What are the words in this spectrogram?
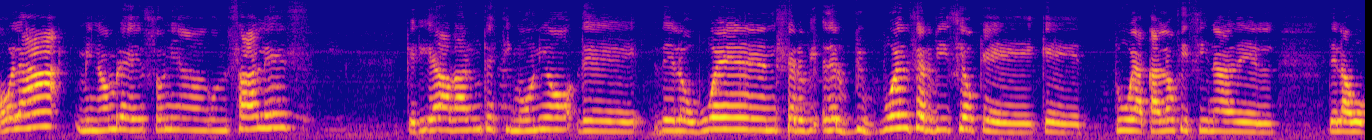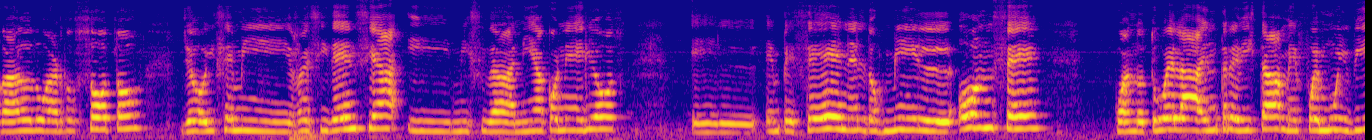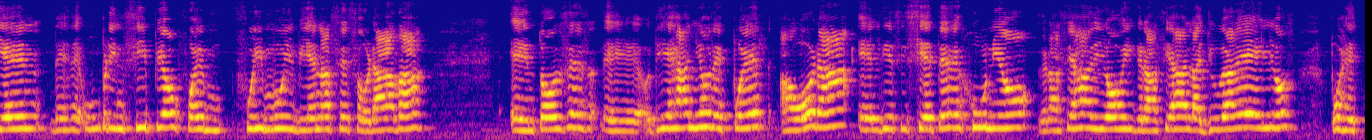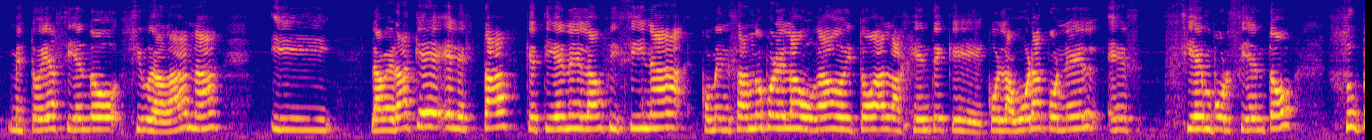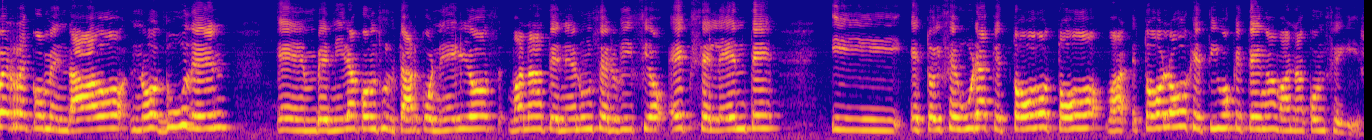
Hola, mi nombre es Sonia González. Quería dar un testimonio de, lo buen del buen servicio que, tuve acá en la oficina del, abogado Eduardo Soto. Yo hice mi residencia y mi ciudadanía con ellos. empecé en el 2011 cuando tuve la entrevista me fue muy bien, desde un principio fue, fui muy bien asesorada. Entonces, 10 eh, años después, ahora el 17 de junio, gracias a Dios y gracias a la ayuda de ellos, pues me estoy haciendo ciudadana y la verdad que el staff que tiene la oficina, comenzando por el abogado y toda la gente que colabora con él, es 100% súper recomendado, no duden en venir a consultar con ellos, van a tener un servicio excelente y estoy segura que todo, todo, todos los objetivos que tengan van a conseguir.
